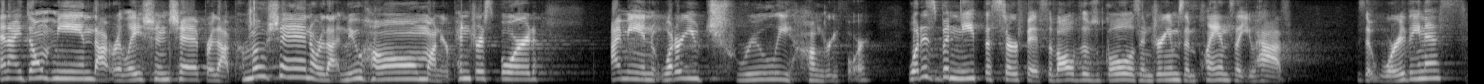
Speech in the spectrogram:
And I don't mean that relationship or that promotion or that new home on your Pinterest board. I mean, what are you truly hungry for? What is beneath the surface of all of those goals and dreams and plans that you have? Is it worthiness?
